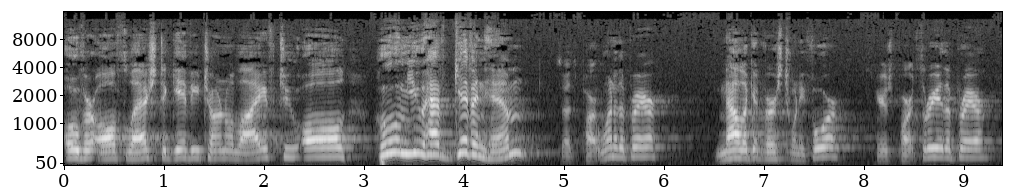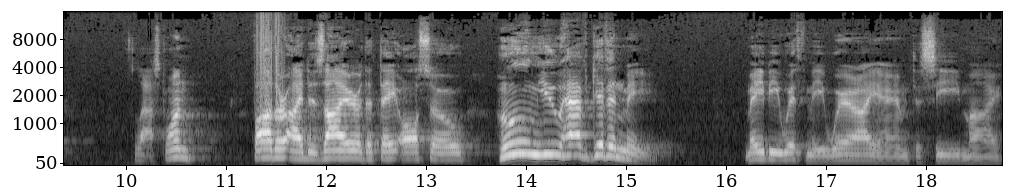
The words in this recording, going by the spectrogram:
over all flesh to give eternal life to all whom you have given him. So that's part one of the prayer. Now look at verse 24. Here's part three of the prayer. Last one. Father, I desire that they also, whom you have given me, may be with me where I am to see my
